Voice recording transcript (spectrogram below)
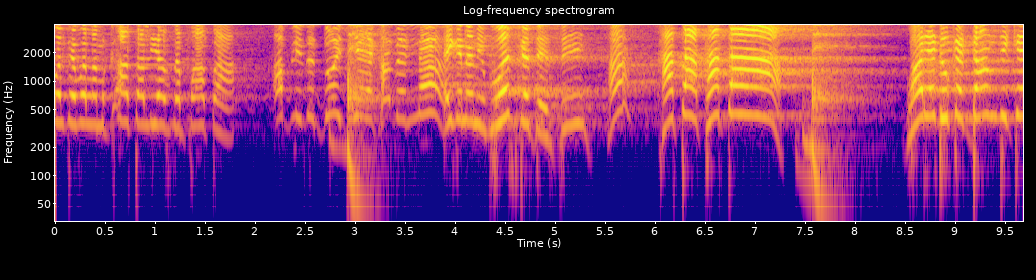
বলতে বললাম খাতা লিয়ে আসে পাতা। আপনি তো দই দিয়ে খাবেন না। এইখানে আমি ভোজ খেতে এসেছি হ্যাঁ? খাতা খাতা। ঘরে ঢুকে ডান দিকে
